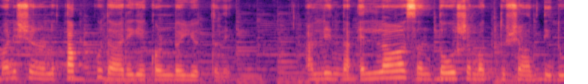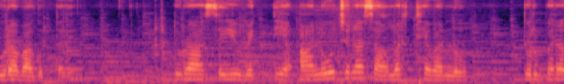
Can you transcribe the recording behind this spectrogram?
ಮನುಷ್ಯನನ್ನು ತಪ್ಪು ದಾರಿಗೆ ಕೊಂಡೊಯ್ಯುತ್ತದೆ. ಅಲ್ಲಿಂದ ಎಲ್ಲ ಸಂತೋಷ ಮತ್ತು ಶಾಂತಿ ದೂರವಾಗುತ್ತದೆ. ದುರಾಸೆಯು ವ್ಯಕ್ತಿಯ ಆಲೋಚನಾ ಸಾಮರ್ಥ್ಯವನ್ನು ದುರ್ಬಲ,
